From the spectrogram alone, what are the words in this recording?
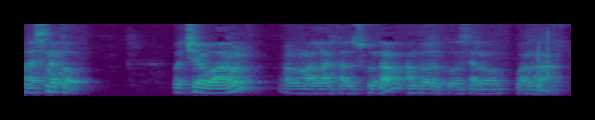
ప్రశ్నతో వచ్చే వారం మళ్ళా కలుసుకుందాం. అంతవరకు సెలవు వందనాలు.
